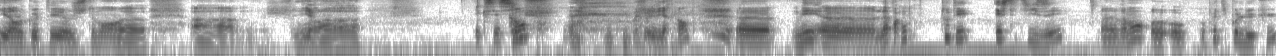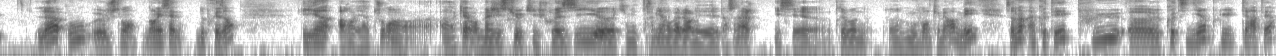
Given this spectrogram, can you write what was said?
et dans le côté euh, justement euh, euh, je vais dire euh, Excessif. camp, je vais dire camp, Euh, mais là par contre tout est esthétisé vraiment au, au- au petit poil de cul, là où justement dans les scènes de présent, il y a, alors il y a toujours un, un cadre majestueux qui est choisi, euh, qui met très bien en valeur les, les personnages, et c'est euh, très bon euh, mouvement de caméra, mais ça donne un côté plus quotidien, plus terre à terre,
